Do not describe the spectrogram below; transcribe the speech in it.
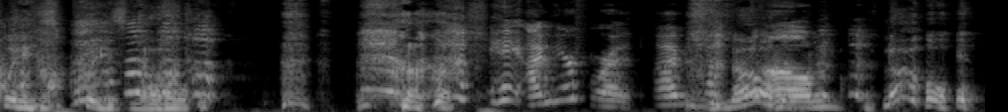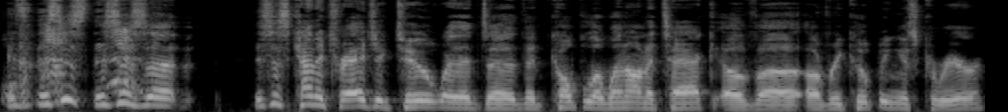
please, please no. Hey, I'm here for it. I'm No. um no. is- this is this is uh this is kind of tragic too where that uh, that Coppola went on attack of uh of recouping his career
